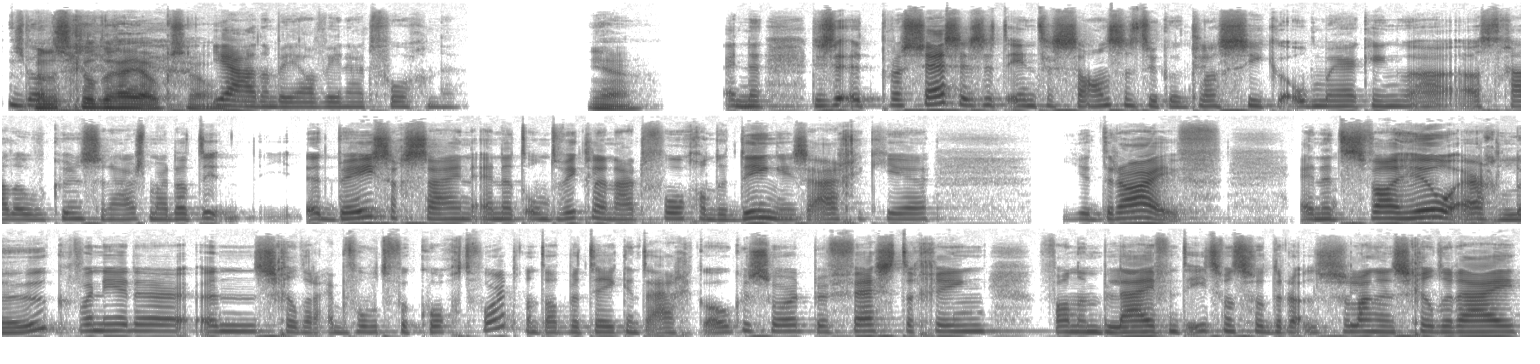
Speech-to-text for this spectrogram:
Is met een schilderij ook zo? Ja, dan ben je alweer naar het volgende. Ja. En uh, dus het proces is het interessant. Dat is natuurlijk een klassieke opmerking als het gaat over kunstenaars. Maar dat het bezig zijn en het ontwikkelen naar het volgende ding is eigenlijk je, je drive. En het is wel heel erg leuk wanneer er een schilderij bijvoorbeeld verkocht wordt. Want dat betekent eigenlijk ook een soort bevestiging van een blijvend iets. Want zodra, zolang een schilderij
